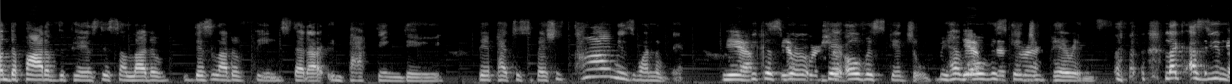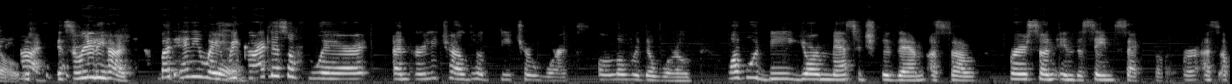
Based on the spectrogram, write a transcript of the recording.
on the part of the parents there's a lot of there's a lot of things that are impacting their their participation. Time is one of them yeah. because yeah, we're they're sure. overscheduled we have Yeah, overscheduled parents like as you know hard. It's really hard. But anyway, Yeah. regardless of where an early childhood teacher works all over the world, what would be your message to them as a person in the same sector or as a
